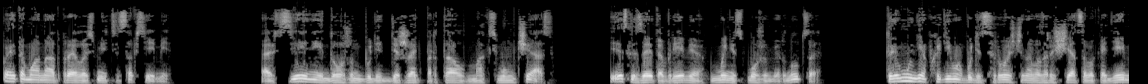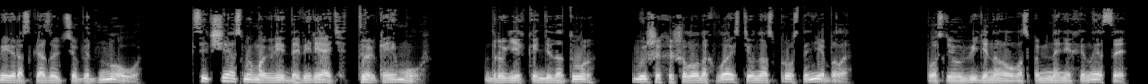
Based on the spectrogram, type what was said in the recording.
поэтому она отправилась вместе со всеми. Арсений должен будет держать портал максимум час. Если за это время мы не сможем вернуться, то ему необходимо будет срочно возвращаться в Академию и рассказывать все Годнову. Сейчас мы могли доверять только ему. Других кандидатур в высших эшелонах власти у нас просто не было. После увиденного в воспоминаниях Инессы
